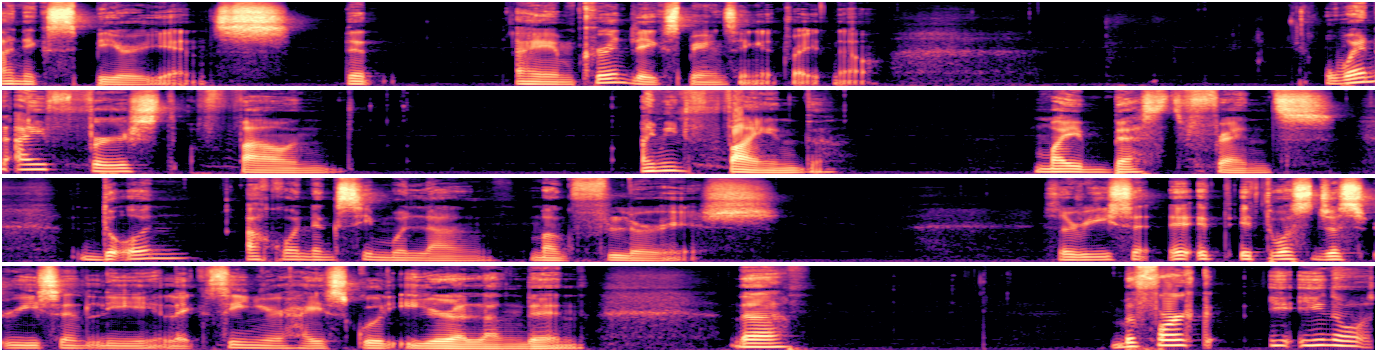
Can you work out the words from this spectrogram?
an experience that I am currently experiencing it right now. When I first found, I mean, find my best friends doon ako nagsimulang mag-flourish. So recent it it was just recently like senior high school era lang din na before you, you know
